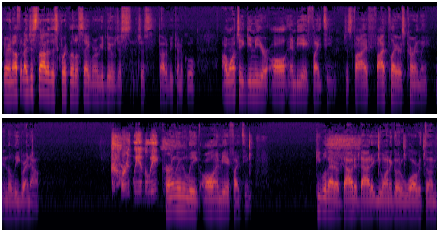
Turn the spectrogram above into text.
Fair enough. And I just thought of this quick little segment we could do. Just just thought it'd be kind of cool. I want you to give me your all NBA fight team. Just five five players currently in the league right now. Currently in the league, Currently in the league, all NBA fight team. People that are about it, about it. You want to go to war with them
